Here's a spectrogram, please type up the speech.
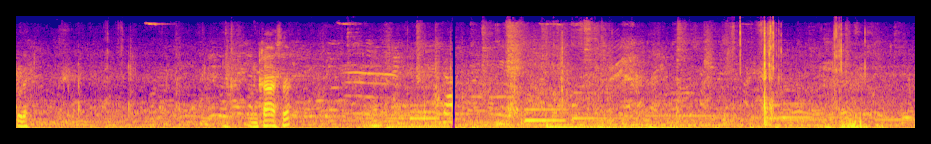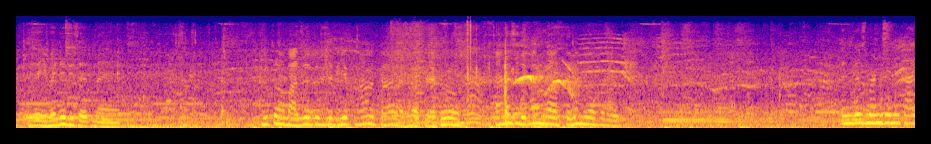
पुढे. का असं. इमेज दिसत नाही. तू तो बाजू तुमचं दिली पण होता बाजू बाजूला तो छानच दुकान करून दिला पाहिजे एंगेजमेंट म्हणजे काय.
